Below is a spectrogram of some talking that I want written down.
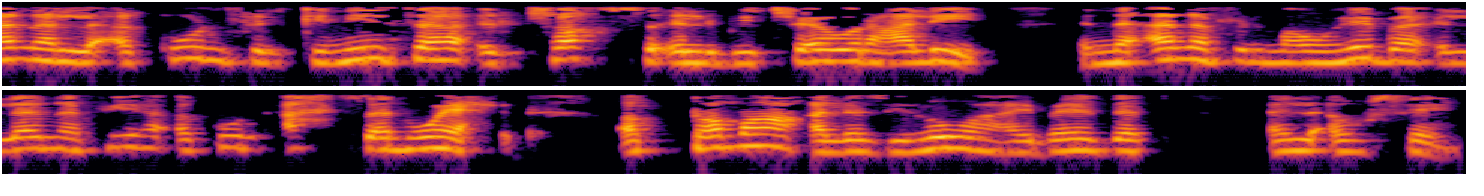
أنا اللي أكون في الكنيسة الشخص اللي بيتشاور عليه. إن أنا في الموهبة اللي أنا فيها أكون أحسن واحد. الطمع الذي هو عبادة الأوثان.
